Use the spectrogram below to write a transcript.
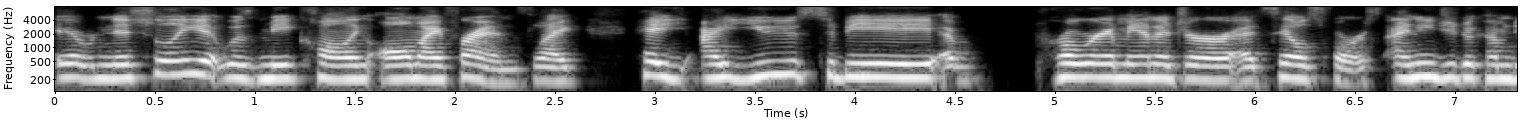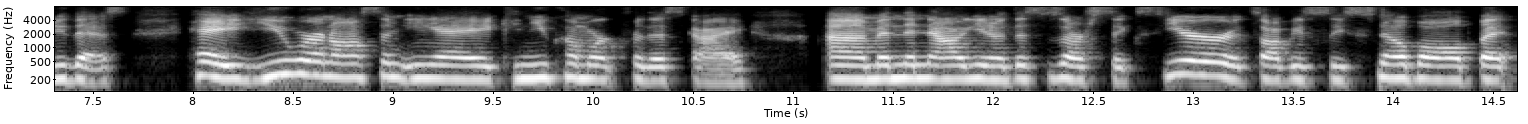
initially it was me calling all my friends, like, hey, I used to be a program manager at Salesforce. I need you to come do this. Hey, you were an awesome EA. Can you come work for this guy? Um, and then now, you know, this is our sixth year. It's obviously snowballed, but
